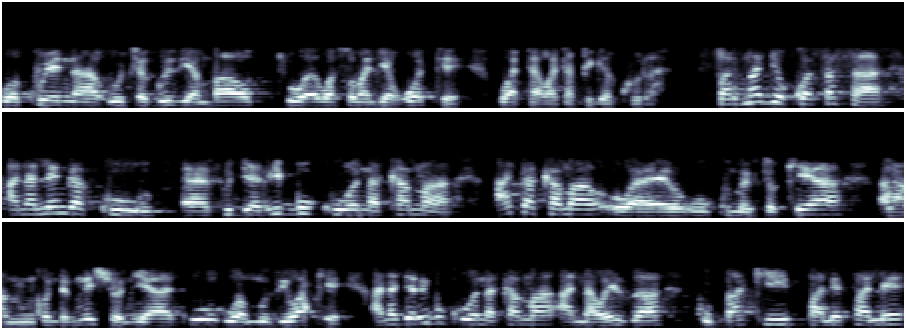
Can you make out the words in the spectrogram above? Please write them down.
wakuwe na uchaguzi ambao Wasomalia wote wata, watapiga kura. Farmajo kwa sasa analenga ku, uh, kujaribu kuona kama hata kama uh, kumetokea um, condemnation ya huu uamuzi wake, anajaribu kuona kama anaweza kubaki pale pale.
